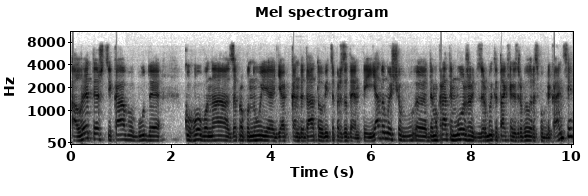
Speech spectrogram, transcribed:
але теж цікаво буде, кого вона запропонує як кандидата у віце-президенти. І я думаю, що е, демократи можуть зробити так, як зробили республіканці,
